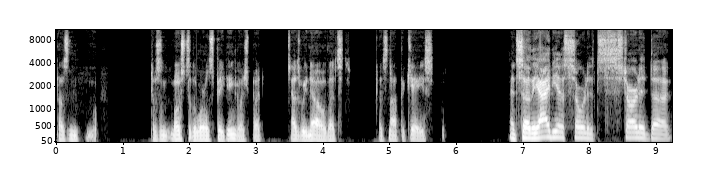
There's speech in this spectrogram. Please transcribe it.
doesn't doesn't most of the world speak English, but as we know, that's that's not the case. And so the idea sort of started to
